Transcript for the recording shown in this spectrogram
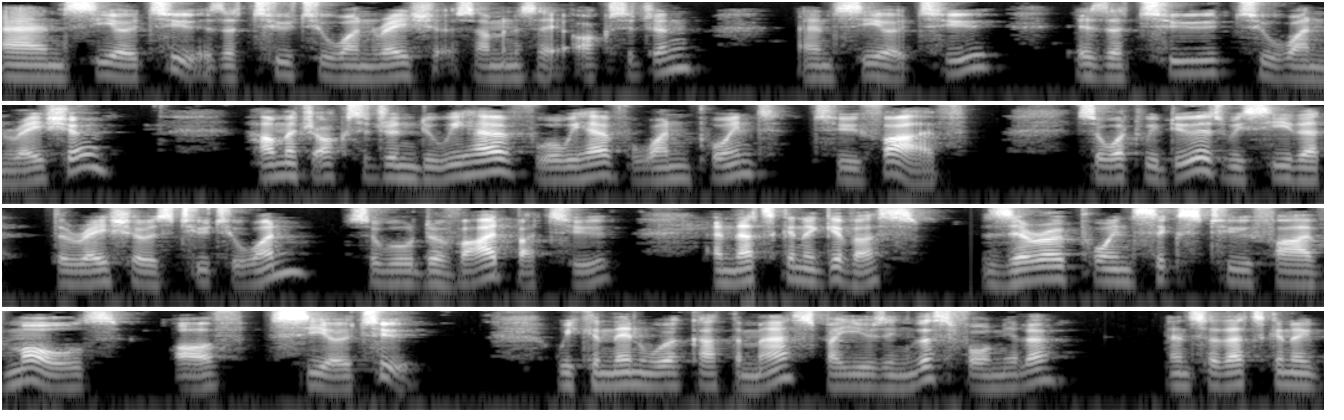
and CO2 is a 2 to 1 ratio. So I'm going to say oxygen and CO2 is a 2 to 1 ratio. How much oxygen do we have? Well, we have 1.25. So what we do is we see that the ratio is 2 to 1, so we'll divide by 2, and that's going to give us 0.625 moles of CO2. We can then work out the mass by using this formula, and so that's going to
